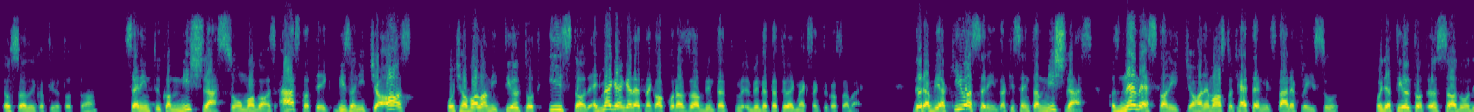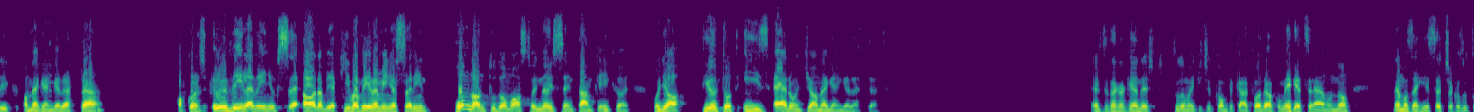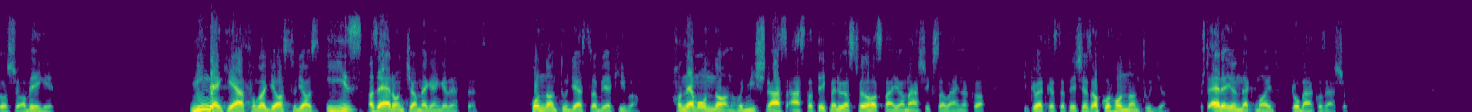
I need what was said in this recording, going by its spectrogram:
összeadókat tiltotta, szerintük a misrász szó maga, az áztaték bizonyítja azt, hogyha valami tiltott ízt ad egy megengedetnek, akkor azzal büntet, büntetetőleg megszegtük a szabályt. De Rabbi Akiva szerint, aki szerint a misrász, az nem ezt tanítja, hanem azt, hogy hetermit stareflészul, hogy a tiltott összeadódik a megengedettel, akkor az ő véleményük, a Rabbi Akiva véleménye szerint, honnan tudom azt, hogy női szerint támke ikar, hogy a tiltott íz elrontja a megengedettet? Értitek a kérdést? Tudom, hogy kicsit komplikált volt, de akkor még egyszer elmondom, nem az egészet, csak az utolsó, a végét. Mindenki elfogadja azt, hogy az íz az elrontja a megengedettet. Honnan tudja ezt Rabbi Akiva? Ha nem onnan, hogy misrász, áztaték, mert ő azt felhasználja a másik szabálynak a kikövetkeztetéshez, akkor honnan tudja? Most erre jönnek majd próbálkozások.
